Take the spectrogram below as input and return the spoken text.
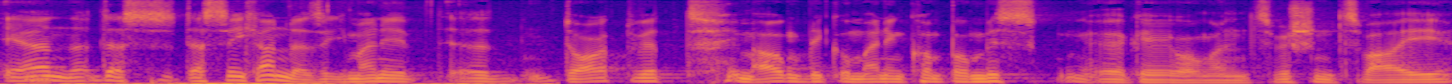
ja, das, das sehe ich anders. Ich meine, äh, dort wird im Augenblick um einen Kompromiss äh, gerungen zwischen zwei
